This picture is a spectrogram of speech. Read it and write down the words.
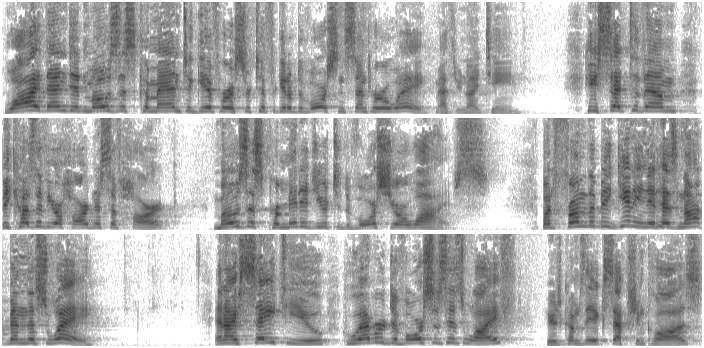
Why then did Moses command to give her a certificate of divorce and send her away? Matthew 19. He said to them, Because of your hardness of heart, Moses permitted you to divorce your wives. But from the beginning, it has not been this way. And I say to you, whoever divorces his wife, here comes the exception clause,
